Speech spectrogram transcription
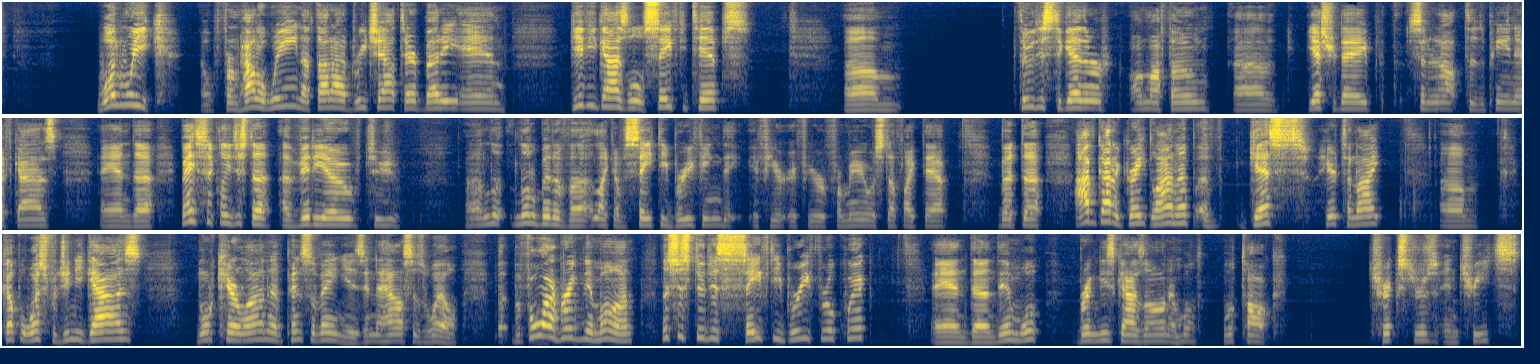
One week from Halloween, I thought I'd reach out to everybody and give you guys a little safety tips. Um, threw this together on my phone uh, yesterday, sent it out to the PNF guys, and uh, basically just a, a video to a l- little bit of a like a safety briefing if you're if you're familiar with stuff like that. But uh, I've got a great lineup of guests here tonight. Um, a couple West Virginia guys, North Carolina and Pennsylvania is in the house as well. But before I bring them on, let's just do this safety brief real quick, and uh, then we'll bring these guys on and we'll we'll talk tricksters and treats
